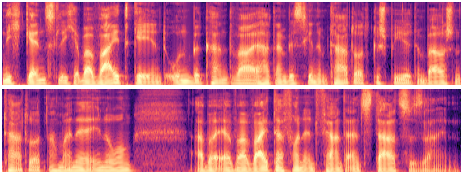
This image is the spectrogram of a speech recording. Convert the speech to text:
nicht gänzlich, aber weitgehend unbekannt war. Er hat ein bisschen im Tatort gespielt, im bayerischen Tatort nach meiner Erinnerung, aber er war weit davon entfernt, ein Star zu sein.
